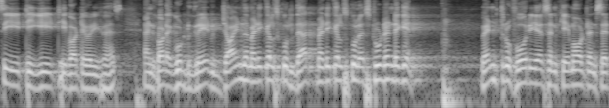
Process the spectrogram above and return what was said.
CET, GET, whatever he has, and got a good grade, joined the medical school. That medical school, a student again. went through four years and came out and said,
